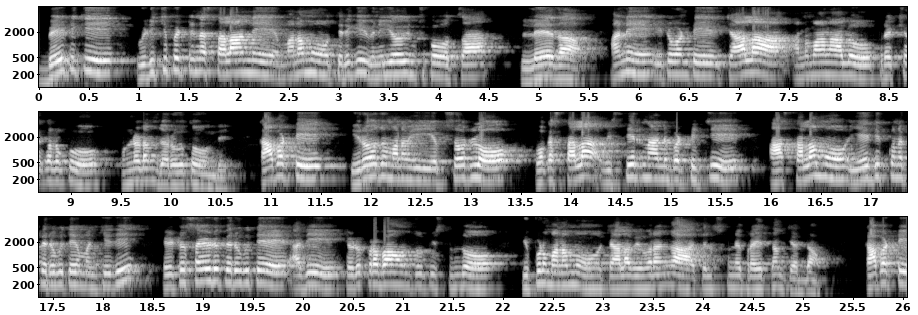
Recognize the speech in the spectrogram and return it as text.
బయటికి విడిచిపెట్టిన స్థలాన్ని మనము తిరిగి వినియోగించుకోవచ్చా? లేదా? అని ఇటువంటి చాలా అనుమానాలు ప్రేక్షకులకు ఉండడం జరుగుతూ ఉంది. కాబట్టి ఈరోజు మనం ఈ ఎపిసోడ్లో ఒక స్థల విస్తీర్ణాన్ని బట్టించి ఆ స్థలము ఏ దిక్కున పెరిగితే మంచిది? ఎటు సైడ్ పెరిగితే అది చెడు ప్రభావం చూపిస్తుందో ఇప్పుడు మనము చాలా వివరంగా తెలుసుకునే ప్రయత్నం చేద్దాం. కాబట్టి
